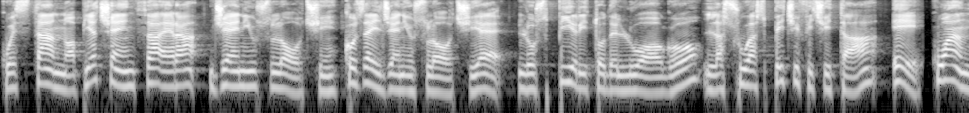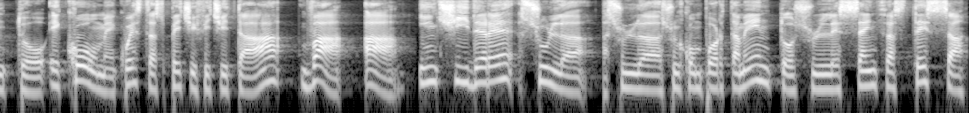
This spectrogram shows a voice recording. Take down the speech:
Quest'anno a Piacenza era Genius Loci. Cos'è il Genius Loci? È lo spirito del luogo, la sua specificità e quanto e come questa specificità va a incidere sul, sul, sul, comportamento, sull'essenza stessa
